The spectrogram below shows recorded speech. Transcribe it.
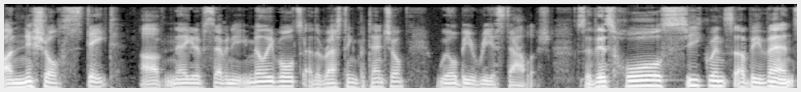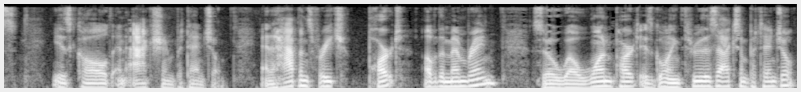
initial state of negative 70 millivolts at the resting potential will be reestablished. So this whole sequence of events is called an action potential. And it happens for each part of the membrane. So while one part is going through this action potential,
